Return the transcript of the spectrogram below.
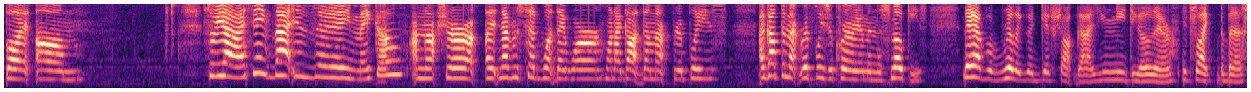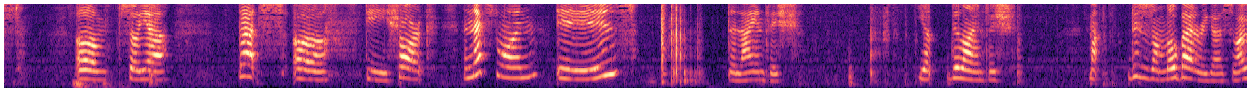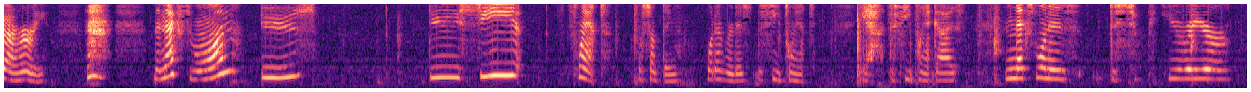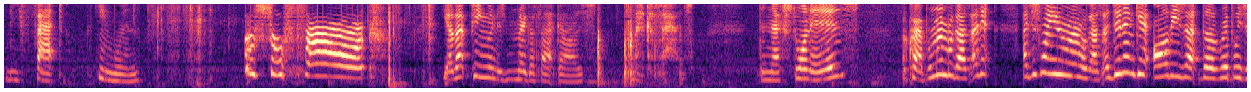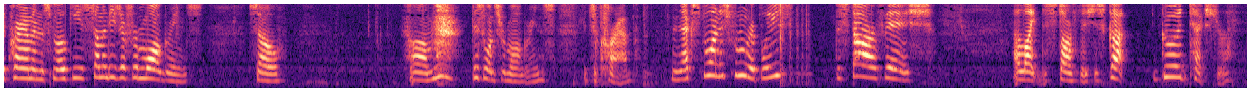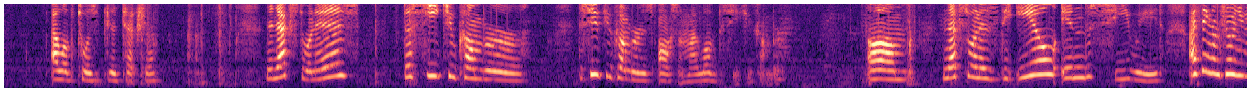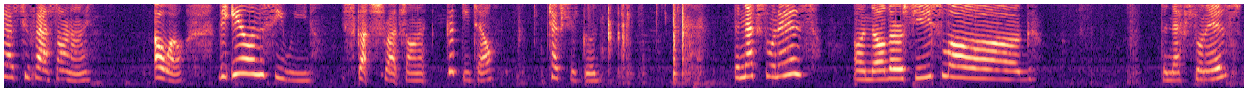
But, um, so yeah, I think that is a Mako. I'm not sure. It never said what they were when I got them at Ripley's. I got them at Ripley's Aquarium in the Smokies. They have a really good gift shop, guys. You need to go there. It's like the best. Um, so yeah, that's uh the shark. The next one is the lionfish. Yep, the lionfish. My, this is on low battery, guys, so I gotta hurry. the next one is the sea plant or something. Whatever it is. The sea plant. Yeah, the sea plant, guys. The next one is the superiorly fat penguin. It's so fat. Yeah, that penguin is mega fat, guys. Mega fat. The next one is a crab. Remember, guys, I didn't. I just want you to remember, guys, I didn't get all these at the Ripley's Aquarium and the Smokies. Some of these are from Walgreens. So, um, this one's from Walgreens. It's a crab. The next one is from Ripley's. The starfish. I like the starfish. It's got good texture. I love toys with good texture. The next one is the sea cucumber. The sea cucumber is awesome. I love the sea cucumber. Um, next one is the eel in the seaweed. I think I'm showing you guys too fast, aren't I? Oh well. The eel and the seaweed. It's got stripes on it. Good detail. Texture's good. The next one is another sea slug. The next one is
